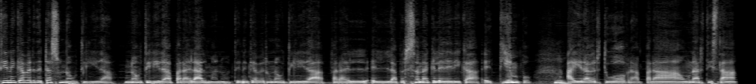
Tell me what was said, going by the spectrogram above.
tiene que haber detrás una utilidad, una utilidad para el alma, ¿no? Tiene que haber una utilidad para el- el- la persona que le dedica eh, tiempo Mm. a ir a ver tu obra, para un artista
